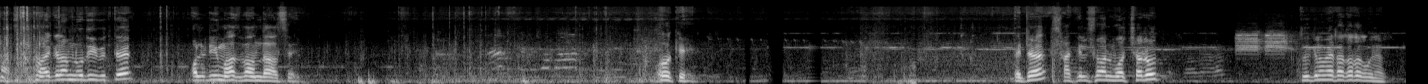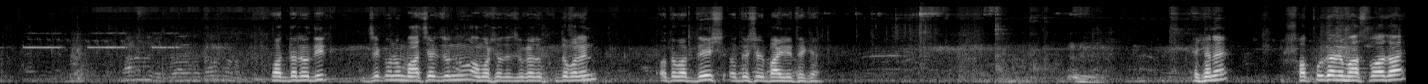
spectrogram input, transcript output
মাছ। নয় গ্রাম নদীর ভিতরে অলরেডি মাছ বান্ধা আছে। ওকে এটা শাকিল সোহান মচ্ছারুদ দুই কিলোমিটার কত কমিনার পদ্মা নদীর যে কোনো মাছের জন্য আমার সাথে যোগাযোগ করতে পারেন, অথবা দেশ ও দেশের বাইরে থেকে। এখানে সব প্রকারের মাছ পাওয়া যায়।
